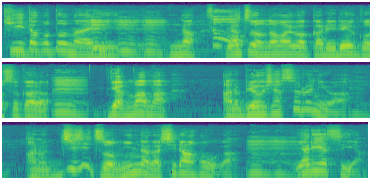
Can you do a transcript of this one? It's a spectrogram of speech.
聞いたことない、なやつの名前ばっかり連呼するから、いうん。やまあまああの描写するには、あの事実をみんなが知らん方がやりやすいやん。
